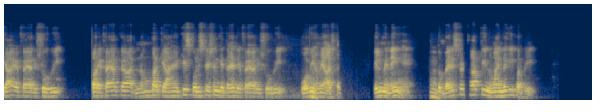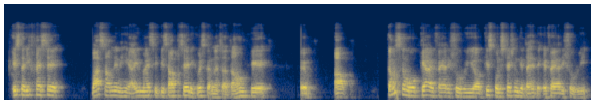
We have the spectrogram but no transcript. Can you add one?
क्या एफ़ आई आर इशू हुई और एफआईआर का नंबर क्या है? किस पुलिस स्टेशन के तहत एफ़ एफआईआर इशू हुई? वो भी हम्म। हमें आज तक इल्म में नहीं है। हम्म। तो बैरिस्टर साहब की नुमाइंदगी पर भी इस तरीके से बात सामने नहीं आई। मैं सीपी साहब से रिक्वेस्ट करना चाहता हूँ कि आप कम से कम वो क्या एफ़ एफआईआर इशू हुई और किस पुलिस स्टेशन के तहत एफ़ एफआईआर इशू हुई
